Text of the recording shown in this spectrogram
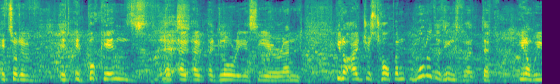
It sort of it, it bookends a, a, a glorious year. And you know, I just hope. And one of the things that, that you know, we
